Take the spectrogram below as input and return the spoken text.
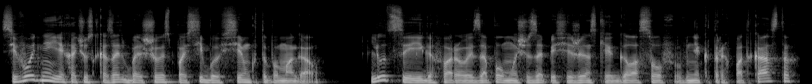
Сегодня я хочу сказать большое спасибо всем, кто помогал. Люции Гафаровой за помощь в записи женских голосов в некоторых подкастах,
